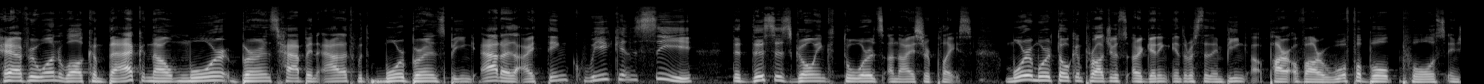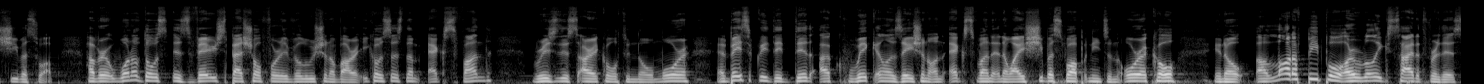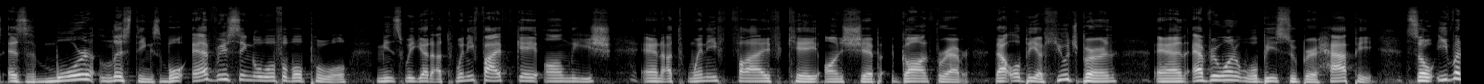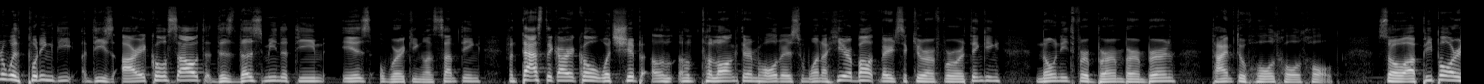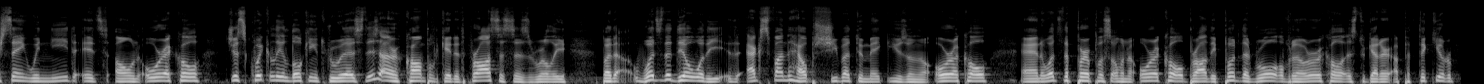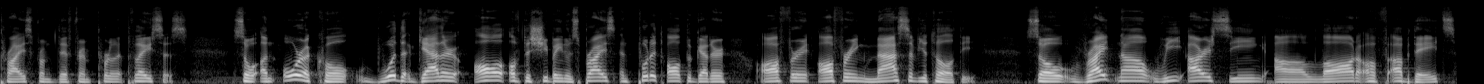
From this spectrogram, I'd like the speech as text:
Hey everyone, welcome back. Now more burns have been added. With more burns being added, I think we can see that this is going towards a nicer place. More and more token projects are getting interested in being a part of our Wolfable pools in Shiba Swap. However, one of those is very special for the evolution of our ecosystem, xFUND. Read this article to know more. And basically, they did a quick analysis on xFUND and why Shiba Swap needs an Oracle. You know a lot of people are really excited for this. As more listings more every single wolfable pool means we get a 25k on leash and a 25k on SHIB gone forever. That will be a huge burn and everyone will be super happy. So even with putting the these articles out, this does mean the team is working on something. Fantastic article, what SHIB uh, uh to long-term holders want to hear about, very secure and forward thinking. No need for burn, burn, burn. Time to hold, hold, hold. So uh, people are saying we need its own Oracle. Just quickly looking through this, these are complicated processes really. But what's the deal with the, the xFUND helps Shiba to make use of an Oracle? And what's the purpose of an Oracle? Broadly put, the role of an Oracle is to gather a particular price from different places. So an Oracle would gather all of the Shiba Inu's price and put it all together, offering offering massive utility. So right now we are seeing a lot of updates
